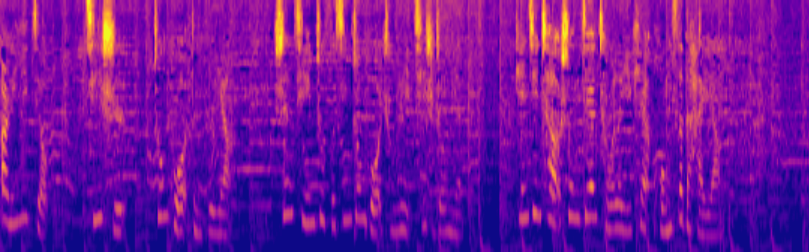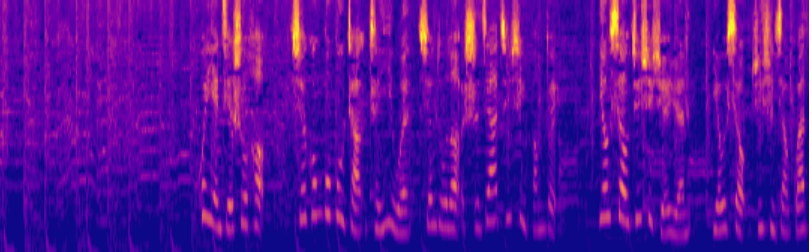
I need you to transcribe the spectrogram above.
二零一九”“七十”“中国”等字样，深情祝福新中国成立七十周年。田径场瞬间成为了一片红色的海洋。汇演结束后，学工部部长陈义文宣读了十佳军训方队。优秀军训学员、优秀军训教官、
